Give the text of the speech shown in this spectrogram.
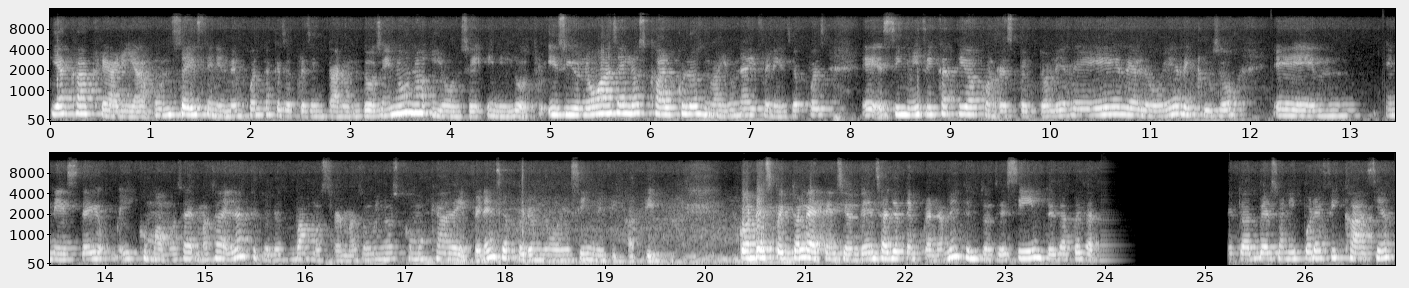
y acá crearía un 6 teniendo en cuenta que se presentaron 2 en uno y 11 en el otro. Y si uno hace los cálculos no hay una diferencia pues eh, significativa con respecto al RR, al OR, incluso em, en este, y como vamos a ver más adelante, yo les voy a mostrar más o menos cómo queda de diferencia, pero no es significativo. Con respecto a la detención de ensayo tempranamente, entonces sí, entonces a pesar de adverso ni por eficacia,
